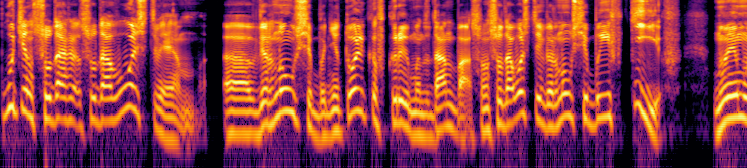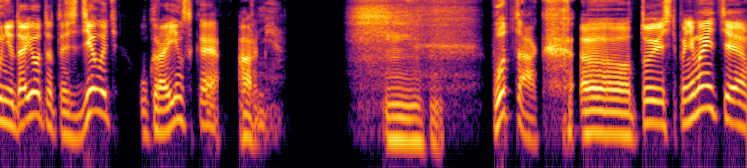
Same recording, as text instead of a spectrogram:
Путин с, с удовольствием вернулся бы не только в Крым и на Донбасс, он с удовольствием вернулся бы и в Киев, но ему не дает это сделать украинская армия. Mm-hmm. Вот так. Э, то есть, понимаете,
